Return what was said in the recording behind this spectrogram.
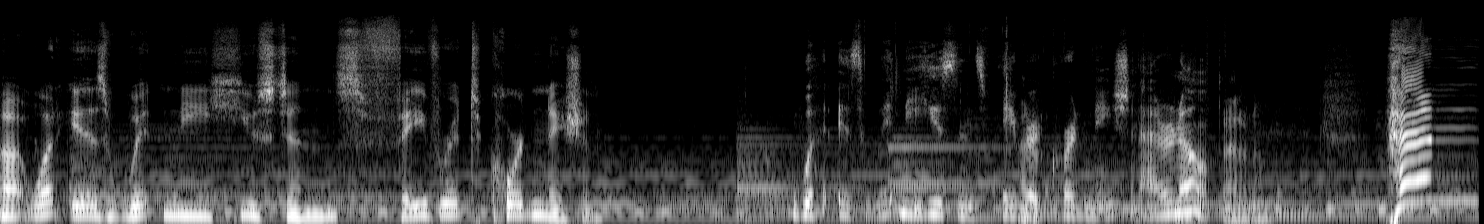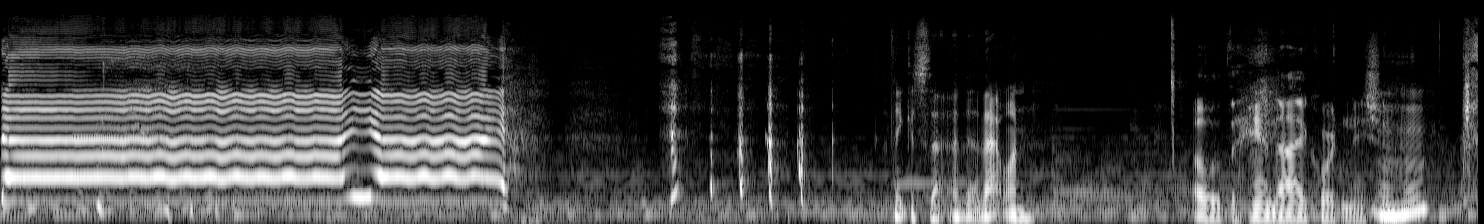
Uh, what is Whitney Houston's favorite coordination? What is Whitney Houston's favorite coordination? I don't know. I don't know. And I, I think it's that uh, that one. Oh, the hand-eye coordination. Mm-hmm.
